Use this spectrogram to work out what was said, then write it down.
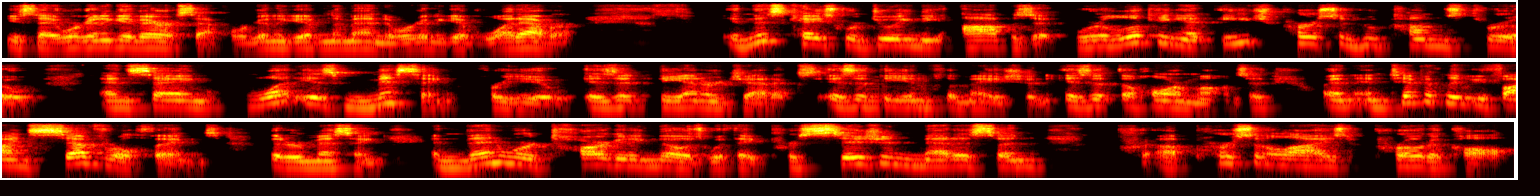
you say, we're going to give Aricept, we're going to give Namenda, we're going to give whatever. In this case, we're doing the opposite. We're looking at each person who comes through and saying, what is missing for you? Is it the energetics? Is it the mm-hmm. inflammation? Is it the hormones? And, and typically we find several things that are missing. And then we're targeting those with a precision medicine a personalized protocol.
